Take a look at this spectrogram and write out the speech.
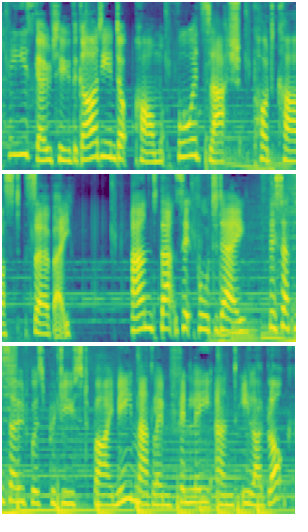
please go to theguardian.com forward slash podcast survey. And that's it for today. This episode was produced by me, Madeleine Finlay, and Eli Block.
